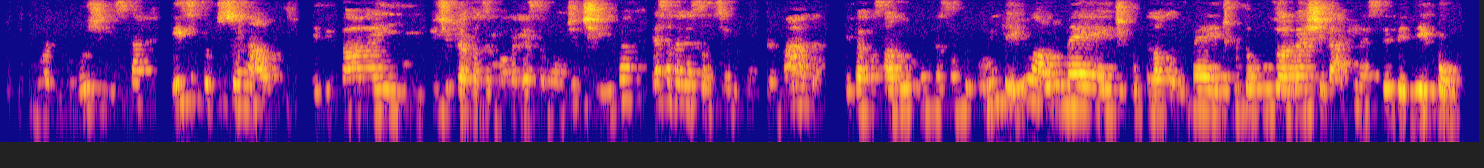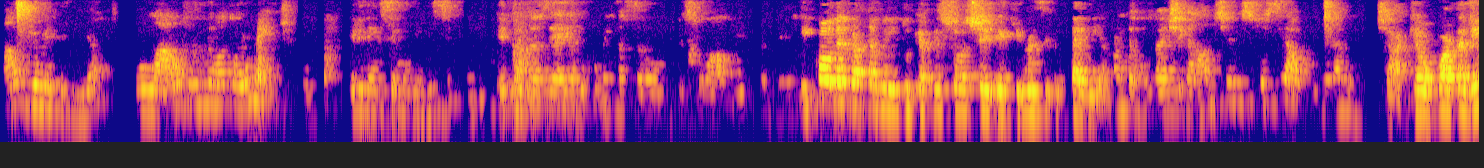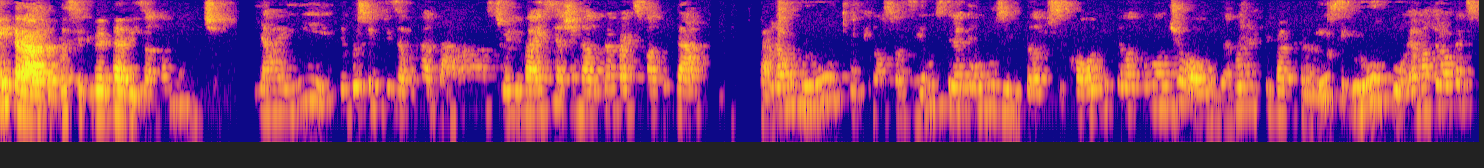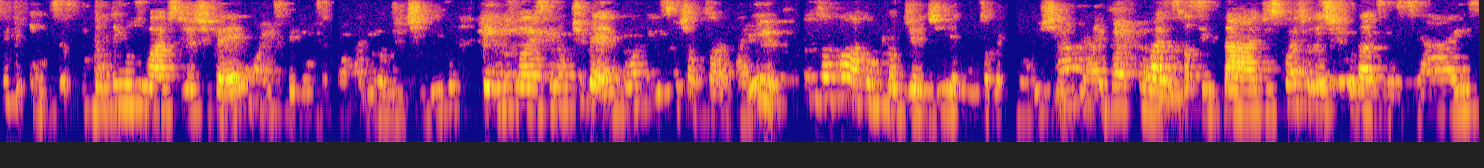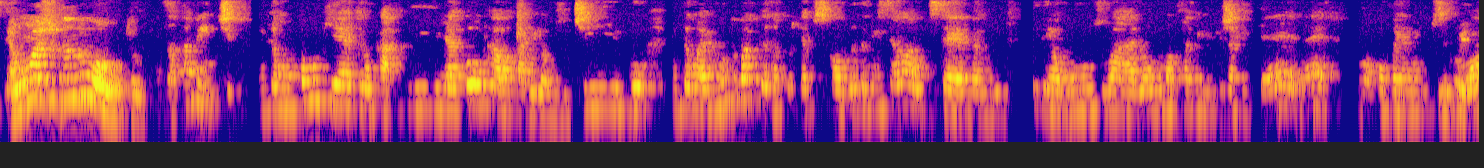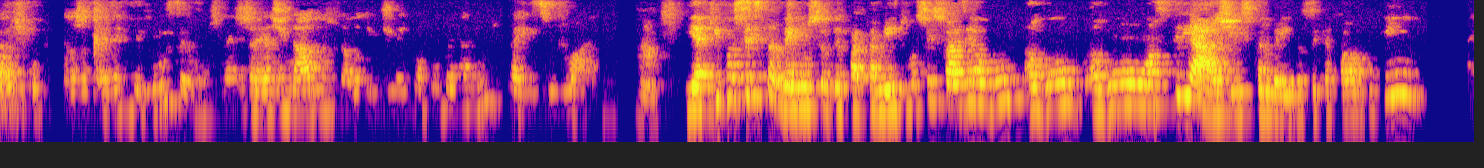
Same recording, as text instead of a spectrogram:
audiologista. Esse profissional ele vai pedir para fazer uma avaliação auditiva. Essa avaliação sendo confirmada, ele vai passar a documentação que eu comentei, o laudo médico, o relatório médico, então o usuário vai chegar aqui no SDPD com audiometria, o laudo e o relatório médico. Ele tem que ser munícipe, ele vai trazer aí a documentação pessoal dele também. E qual departamento que a pessoa chega aqui na secretaria? Então, ele vai chegar lá no serviço social, primeiramente. Já, que é o porta de entrada da secretaria. Exatamente. E aí, depois que ele fizer o cadastro, ele vai ser agendado para participar do GAP, Tá. Então, um grupo que nós fazemos, que ele é conduzido pela psicóloga e pela fonoaudióloga. Olha que bacana. Esse grupo é uma troca de experiências. Então, tem usuários que já tiveram a experiência com o aparelho auditivo, tem usuários que não tiveram. Então, aqueles que já usaram o aparelho, eles vão falar como que é o dia a dia com uso da tecnologia, Ah, quais as facilidades, quais foram as dificuldades iniciais. É um ajudando o outro. Exatamente. Então, como que é trocar pilha, colocar o aparelho auditivo. Então, é muito bacana, porque a psicóloga também, se ela observa ali que tem algum usuário ou alguma família que já requer, né, um acompanhamento psicológico, ela já faz a intervenção, né? Já é agendado no final do atendimento um acompanhamento para esse usuário. E aqui vocês também, no seu departamento, vocês fazem algum, algum, algumas triagens também. Você quer falar um pouquinho?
